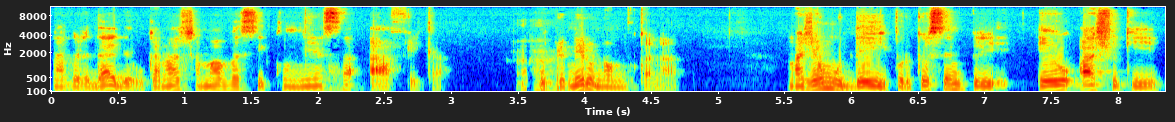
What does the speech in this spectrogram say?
na verdade, o canal chamava-se Conheça África. Uhum. O primeiro nome do canal. Mas eu mudei porque eu sempre, eu acho que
